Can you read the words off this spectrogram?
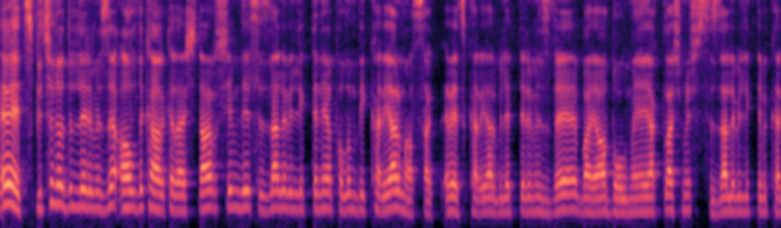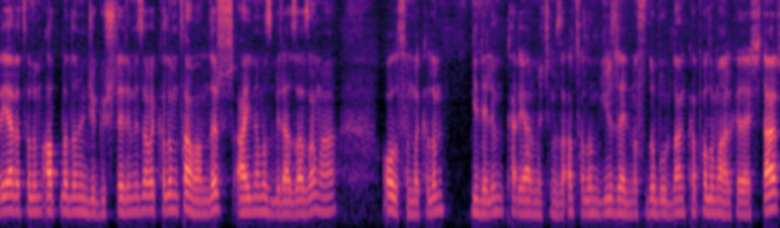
Evet, bütün ödüllerimizi aldık arkadaşlar. Şimdi sizlerle birlikte ne yapalım? Bir kariyer mi atsak? Evet, kariyer biletlerimiz de bayağı dolmaya yaklaşmış. Sizlerle birlikte bir kariyer atalım. Atmadan önce güçlerimize bakalım. Tamamdır. Aynamız biraz az ama olsun bakalım. Gidelim kariyer maçımızı atalım. 100 elması da buradan kapalım arkadaşlar.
